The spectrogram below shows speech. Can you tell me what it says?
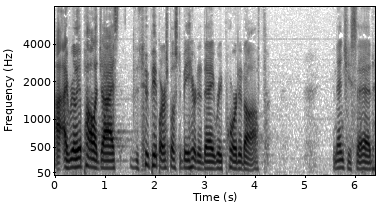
I really apologize the two people are supposed to be here today reported off. And then she said,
